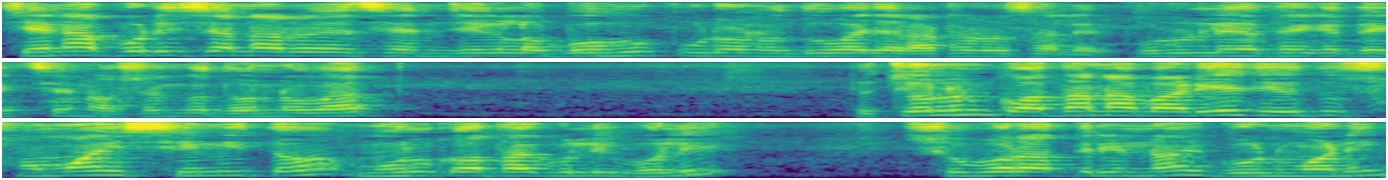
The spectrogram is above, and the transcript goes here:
চেনা পরিচানা রয়েছেন, যেগুলো বহু পুরনো দু হাজার আঠারো সালের। পুরুলিয়া থেকে দেখছেন, অসংখ্য ধন্যবাদ। তো চলুন কথা না বাড়িয়ে, যেহেতু সময় সীমিত, মূল কথাগুলি বলি। শুভরাত্রি নয় গুড মর্নিং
